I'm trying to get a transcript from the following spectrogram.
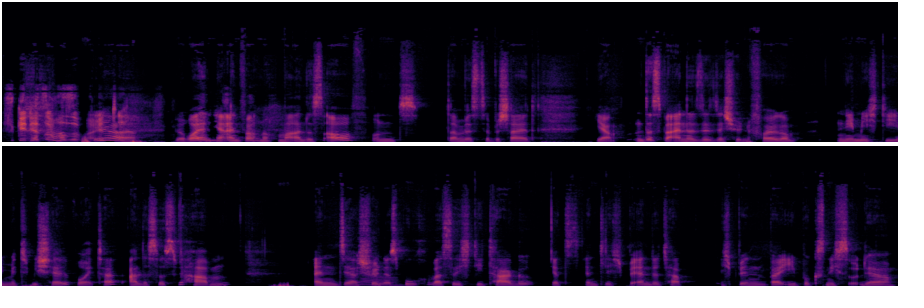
Es geht jetzt immer so weiter. Ja, wir rollen hier einfach nochmal alles auf und dann wisst ihr Bescheid. Ja, und das war eine sehr, sehr schöne Folge, nämlich die mit Michelle Beuter, Alles, was wir haben. Ein sehr schönes Ja. Buch, was ich die Tage jetzt endlich beendet habe. Ich bin bei E-Books nicht so der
